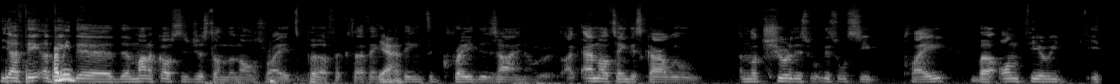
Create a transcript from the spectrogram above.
Yeah, I think I think mean- the the mana cost is just on the nose, right? It's perfect. I think Yeah. I think it's a great design. Like I'm not saying this car will. I'm not sure this will this will see play, but on theory, it,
